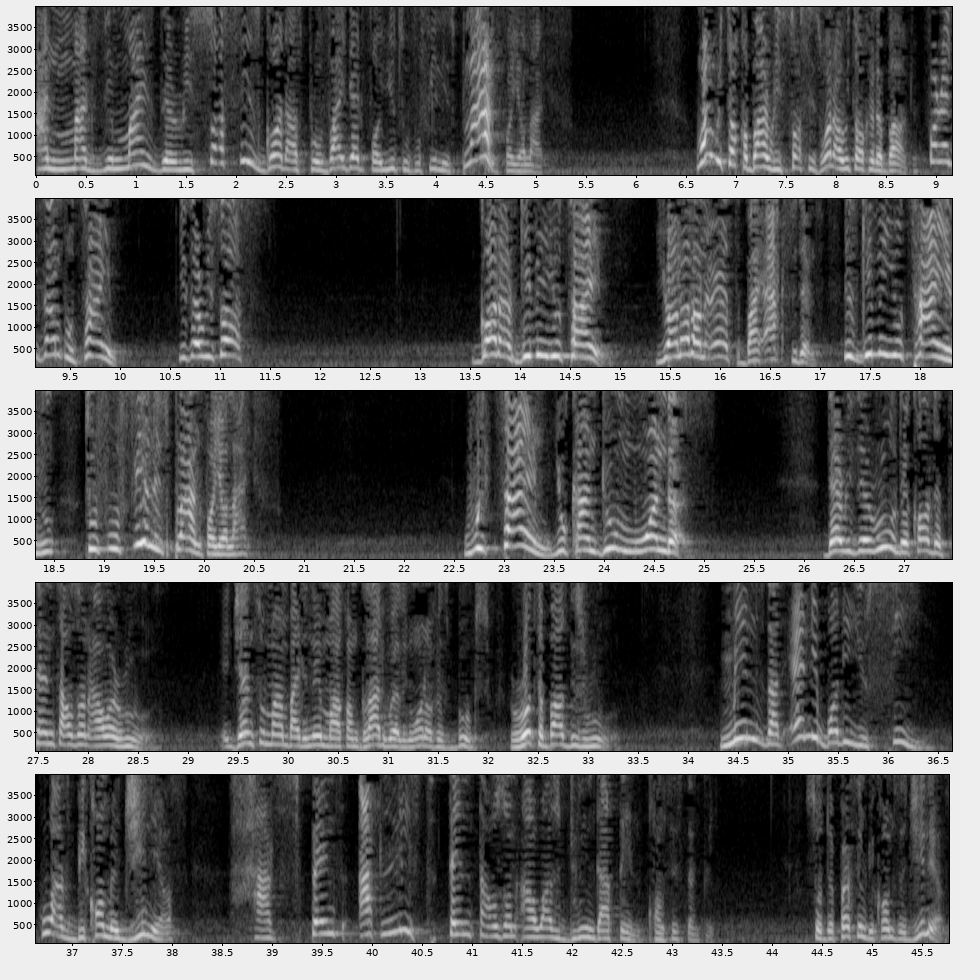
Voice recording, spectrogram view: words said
and maximize the resources God has provided for you to fulfill His plan for your life. When we talk about resources, what are we talking about? For example, time is a resource. God has given you time. You are not on earth by accident. He's giving you time to fulfill His plan for your life. With time, you can do wonders. There is a rule they call the 10,000 hour rule. A gentleman by the name Malcolm Gladwell in one of his books wrote about this rule. Means that anybody you see who has become a genius has spent at least 10,000 hours doing that thing consistently. So the person becomes a genius.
